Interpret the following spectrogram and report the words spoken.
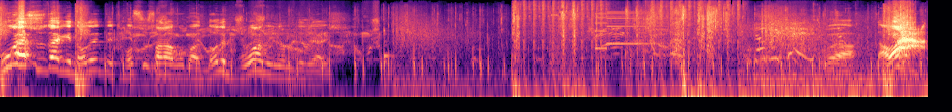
뭐가 수상해 너네들 더 수상하고만 너네 뭐하는 놈들이야 씨. 뭐야 나와! 아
